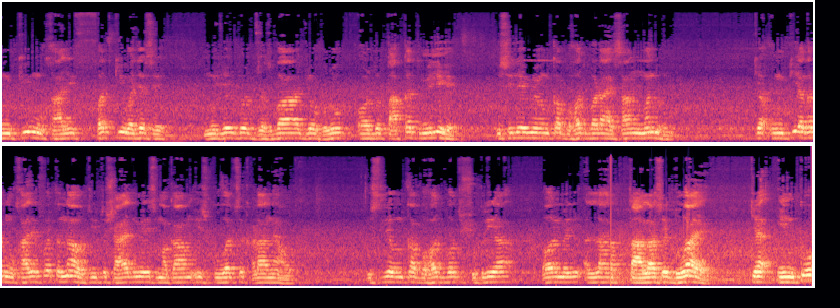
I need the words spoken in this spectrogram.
उनकी मुखालिफत की वजह से मुझे जो जज्बा, जो हरूप और जो ताकत मिली है, इसलिए मैं उनका बहुत बड़ा एहसान मंद हूँ। क्या उनकी अगर मुखालफत ना होती तो शायद मैं इस मकाम, इस कुत से खड़ा ना होता। इसलिए उनका बहुत बहुत शुक्रिया और मेरी अल्लाह ताला से दुआ है, क्या इनको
